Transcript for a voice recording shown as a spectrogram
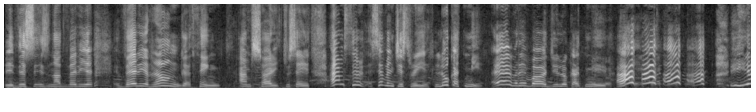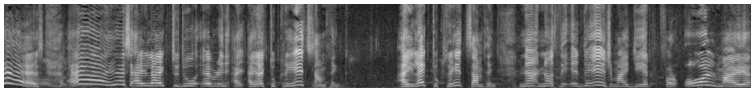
This is not very, very wrong thing. I'm sorry to say it. I'm 73. Look at me. Everybody, look at me. yes. Ah, yes, I like to do everything. I, I like to create something. I like to create something. No, not the, the age, my dear, for all my uh,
